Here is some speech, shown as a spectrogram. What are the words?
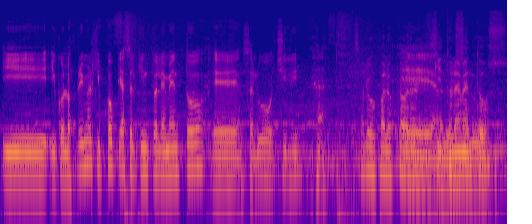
Y, y con los premios hip hop que hace el quinto elemento, eh, saludo Chili. Saludos para los cabros Eh, del quinto saludos, elemento. saludos.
